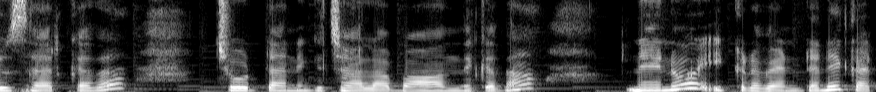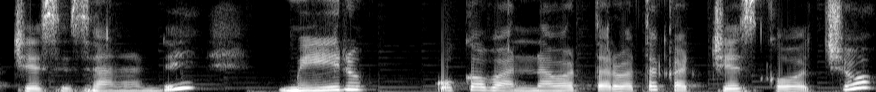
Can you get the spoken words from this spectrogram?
చూసారు కదా? చూడటానికి చాలా బాగుంది కదా? నేను ఇక్కడ వెంటనే కట్ చేసేసానండి. మీరు ఒక వన్ అవర్ తర్వాత కట్ చేసుకోవచ్చు.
